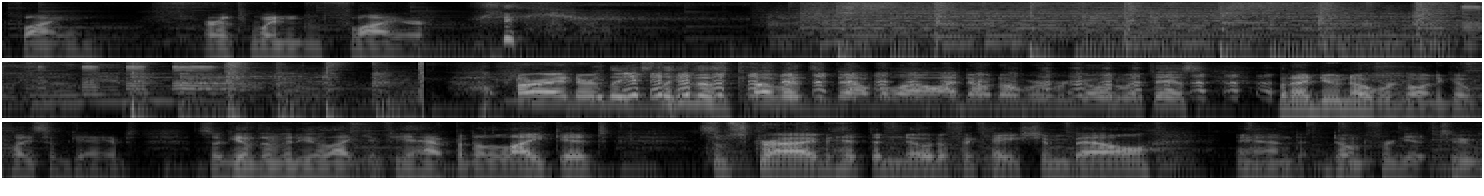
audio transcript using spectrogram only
Flying. Earth, Wind, Flyer. All right, nerdlings, leave those comments down below. I don't know where we're going with this, but I do know we're going to go play some games. So give the video a like if you happen to like it. Subscribe, hit the notification bell, and don't forget to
